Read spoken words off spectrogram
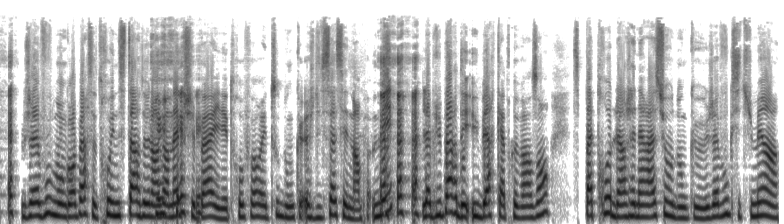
J'avoue, mon grand-père, c'est trop une star de l'Internet, je sais pas, il est trop fort et tout, donc je dis ça, c'est nimp. Mais la plupart des Hubert 80 ans, c'est pas trop de leur génération, donc j'avoue que si tu mets un,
